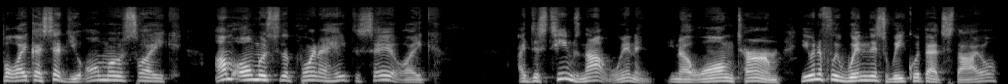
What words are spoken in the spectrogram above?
But like I said, you almost like, I'm almost to the point I hate to say it, like, I this team's not winning, you know, long term. Even if we win this week with that style,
